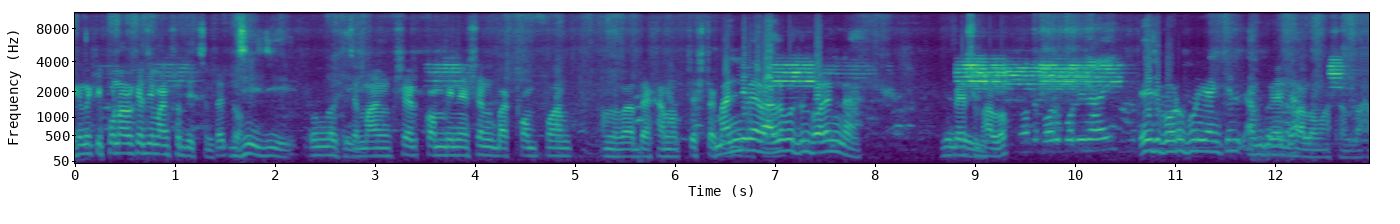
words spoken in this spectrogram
এখানে কি পনেরো কেজি মাংস দিচ্ছেন তাই তো? জি জি অন্য কি যে মাংসের কম্বিনেশন বা কম্পাউন্ড আমরা দেখানোর চেষ্টা করি মান্ডি ভাই ভালো মতন বলেন না। বেশ ভালো। এই যে বড় বড়ি আঙ্কেল আমগো বেশ ভালো মাশাআল্লাহ।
